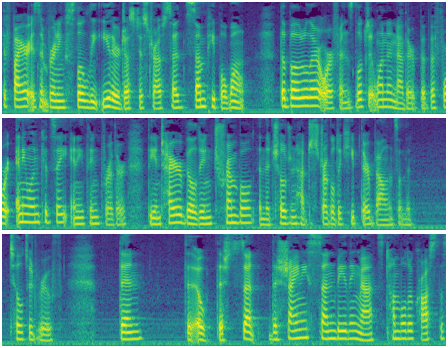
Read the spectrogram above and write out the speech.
The fire isn't burning slowly either, Justice Strauss said. Some people won't. The Baudelaire orphans looked at one another, but before anyone could say anything further, the entire building trembled and the children had to struggle to keep their balance on the tilted roof. Then the oh the sun the shiny sunbathing mats tumbled across the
